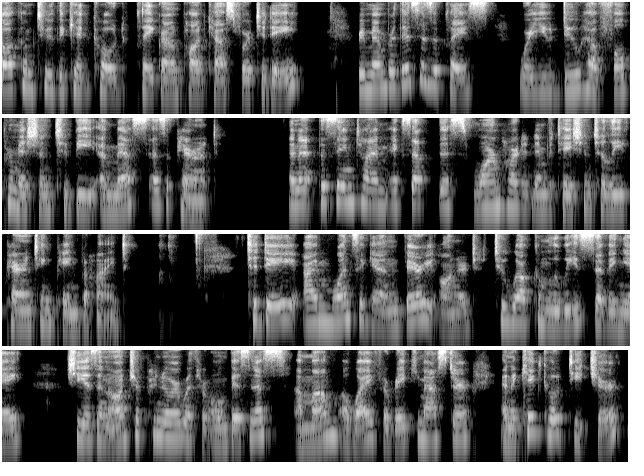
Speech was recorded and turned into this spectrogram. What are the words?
Welcome to the Kid Code Playground podcast for today. Remember, this is a place where you do have full permission to be a mess as a parent, and at the same time, accept this warm hearted invitation to leave parenting pain behind. Today, I'm once again very honored to welcome Louise Sevigny. She is an entrepreneur with her own business, a mom, a wife, a Reiki master, and a kid code teacher.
